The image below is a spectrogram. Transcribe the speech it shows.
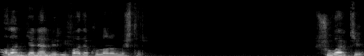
alan genel bir ifade kullanılmıştır. Şu var ki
